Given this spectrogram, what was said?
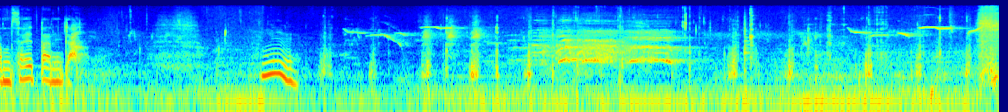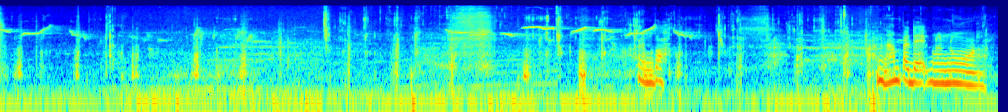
ตำไส้ตันจ้ะ อืมเห็นปะน้ำปลาแดกนัวๆ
